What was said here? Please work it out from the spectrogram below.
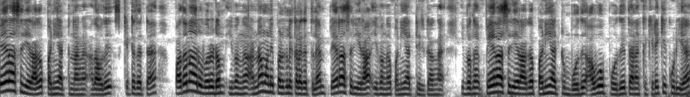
பேராசிரியராக பணியாற்றினாங்க. அதாவது கிட்டத்தட்ட பதினாறு வருடம் இவங்க அண்ணாமலை பல்கலைக்கழகத்தில் பேராசிரியராக இவங்க பணியாற்றியிருக்காங்க. இவங்க பேராசிரியராக பணியாற்றும் போது அவ்வப்போது தனக்கு கிடைக்கக்கூடிய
